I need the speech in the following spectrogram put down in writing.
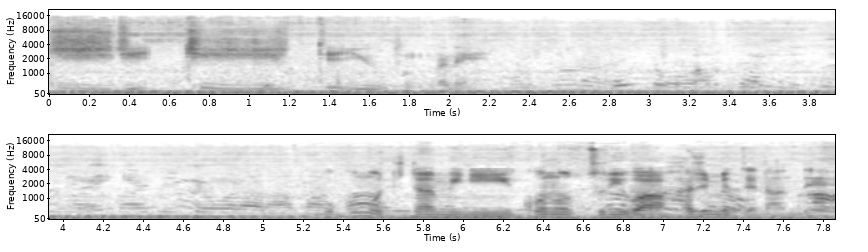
ジージージーっていうのがね。僕もちなみにこの釣りは初めてなんでめっ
